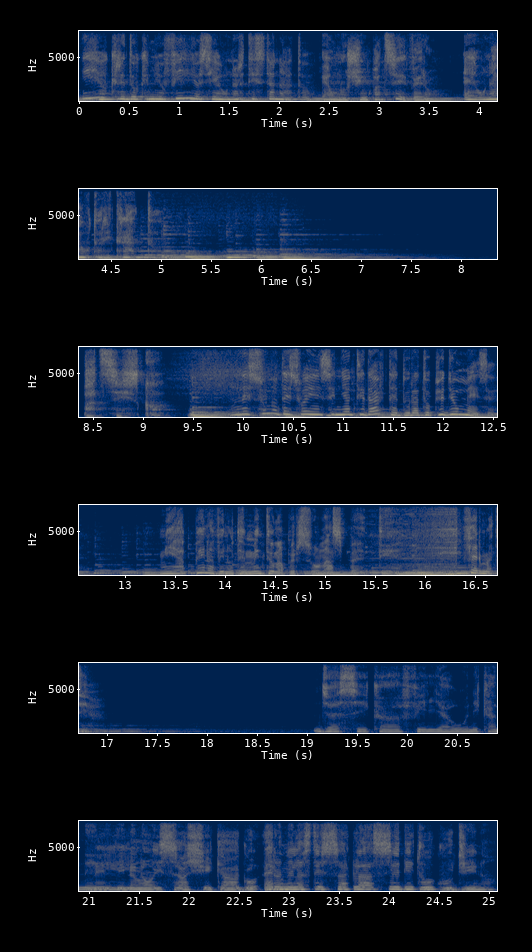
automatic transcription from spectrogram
Io credo che mio figlio sia un artista nato. È uno scimpanzé, vero? È un autoritratto. Pazzesco. Nessuno dei suoi insegnanti d'arte è durato più di un mese. Mi è appena venuta in mente una persona, aspetti. Fermati. Jessica, figlia unica nell'Illinois a Chicago, ero nella stessa classe di tuo cugino.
